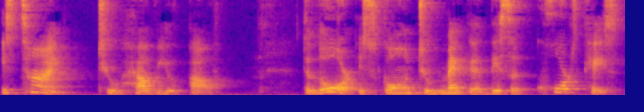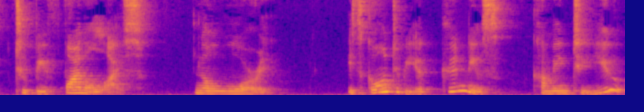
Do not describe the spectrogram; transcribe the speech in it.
it's time to help you out. The Lord is going to make this a court case to be finalized. No worry. It's going to be a good news coming to you.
